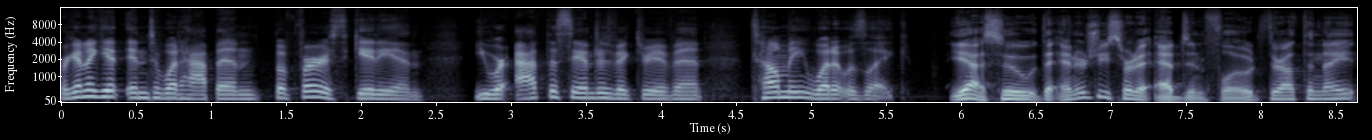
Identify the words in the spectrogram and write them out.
We're going to get into what happened, but first, Gideon, you were at the Sanders victory event. Tell me what it was like. Yeah, so the energy sort of ebbed and flowed throughout the night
